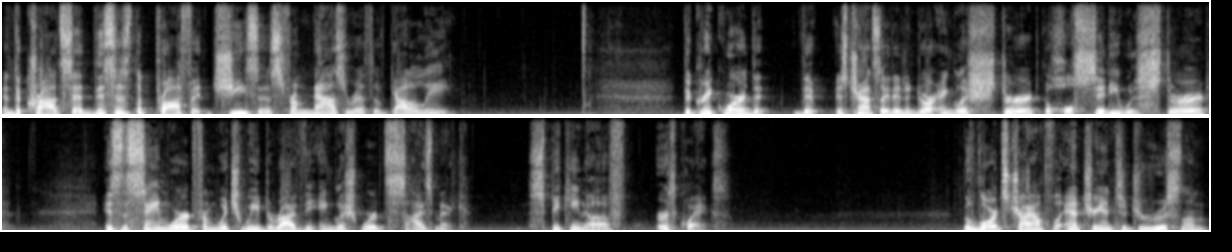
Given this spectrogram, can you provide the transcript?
And the crowd said, This is the prophet Jesus from Nazareth of Galilee. The Greek word that, that is translated into our English, stirred, the whole city was stirred, is the same word from which we derive the English word seismic, speaking of earthquakes. The Lord's triumphal entry into Jerusalem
